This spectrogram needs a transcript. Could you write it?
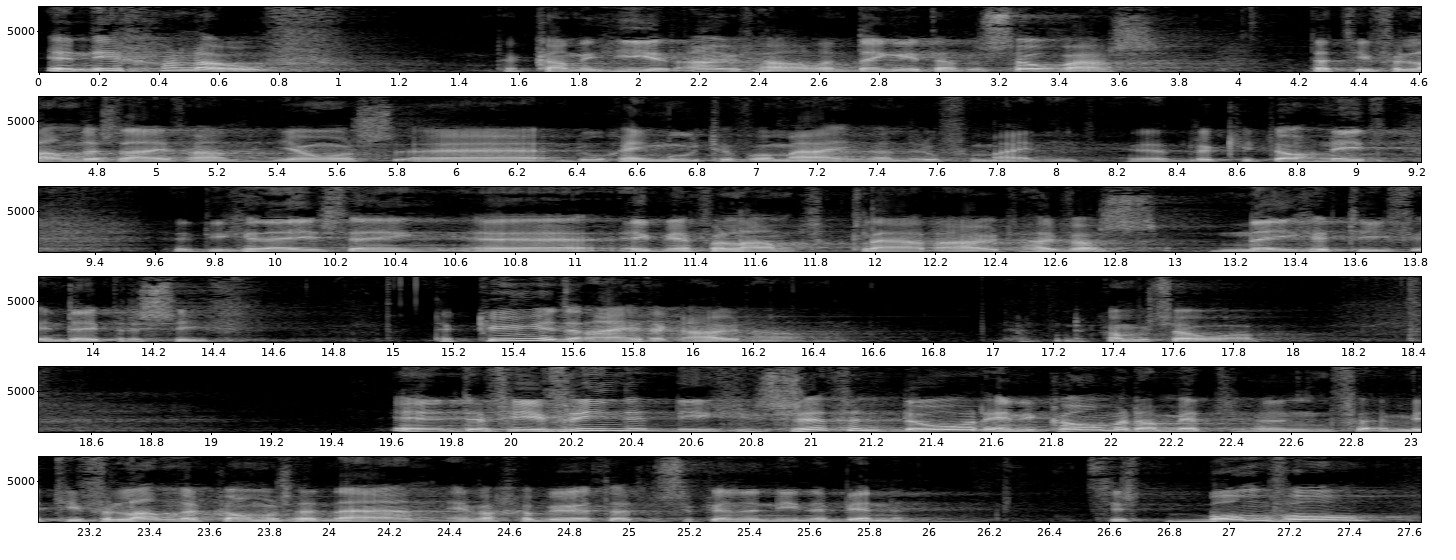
En ik geloof, dat kan ik hier uithalen, denk ik dat het zo was, dat die verlamde zei van, jongens, uh, doe geen moeite voor mij, want dat hoeft voor mij niet. Dat lukt je toch niet. Die genezing, uh, ik ben verlamd, klaar uit. Hij was negatief en depressief. Dat kun je er eigenlijk uithalen. Daar kom ik zo op. En de vier vrienden die zetten door en die komen dan met, hun, met die verlamde komen ze aan. En wat gebeurt er? Ze kunnen niet naar binnen. Het is bomvol.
